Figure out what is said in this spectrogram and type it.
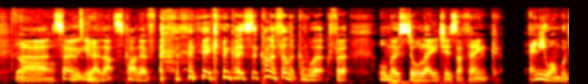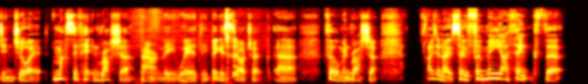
oh, uh, so you good. know that's kind of it's the kind of film that can work for almost all ages. I think anyone would enjoy it. Massive hit in Russia, apparently, weirdly biggest Star Trek uh, film in Russia. I don't know. So for me, I think that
